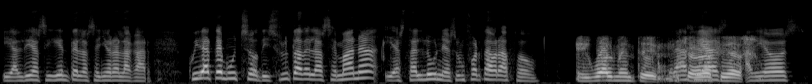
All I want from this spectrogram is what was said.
y al día siguiente la señora Lagarde. Cuídate mucho, disfruta de la semana y hasta el lunes. Un fuerte abrazo. Igualmente. gracias. Adiós.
